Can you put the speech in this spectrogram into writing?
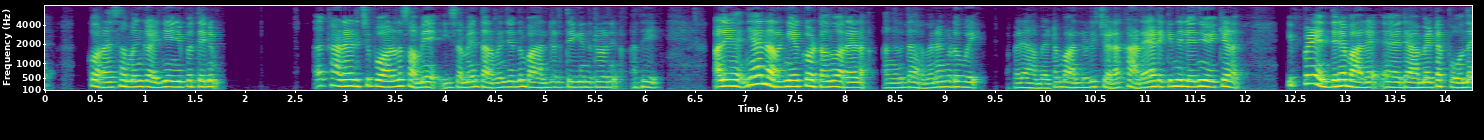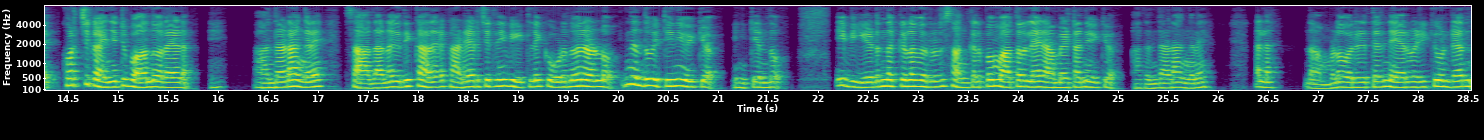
കുറേ സമയം കഴിഞ്ഞ് കഴിഞ്ഞപ്പോഴത്തേനും കടയടിച്ച് പോകാനുള്ള സമയം. ഈ സമയം ധർമ്മൻ ചെന്ന് ബാലിന്റെ അടുത്തേക്ക് എന്നിട്ട് പറഞ്ഞു അതെ അളിയ ഞാൻ ഇറങ്ങിയേക്കോട്ടോ എന്ന് പറയണം. അങ്ങനെ ധർമ്മൻ അങ്ങോട്ട് പോയി. അപ്പം രാമേട്ടൻ ബാലിനോട് ചേട കട അടയ്ക്കുന്നില്ലേന്ന് ചോദിക്കുകയാണ്. ഇപ്പോഴെന്തിനാ ബാല രാമേട്ട പോകുന്നത് കുറച്ച് കഴിഞ്ഞിട്ട് പോകാമെന്ന് പറയണം. അതെന്താടാ അങ്ങനെ? സാധാരണഗതി കട കടയടച്ചിട്ട് നീ വീട്ടിലേക്ക് ഓടുന്നവനാണല്ലോ. ഇന്ന് എന്ത് പറ്റിയെന്ന് ചോദിക്കുക. എനിക്കെന്തോ. ഈ വീടെന്നൊക്കെയുള്ള വെറൊരു സങ്കല്പം മാത്രമല്ലേ രാമേട്ടാന്ന് ചോദിക്കുക. അതെന്താടാ അങ്ങനെ? അല്ല നമ്മൾ ഓരോരുത്തരും നേർവഴിക്ക് കൊണ്ടുവരാൻ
